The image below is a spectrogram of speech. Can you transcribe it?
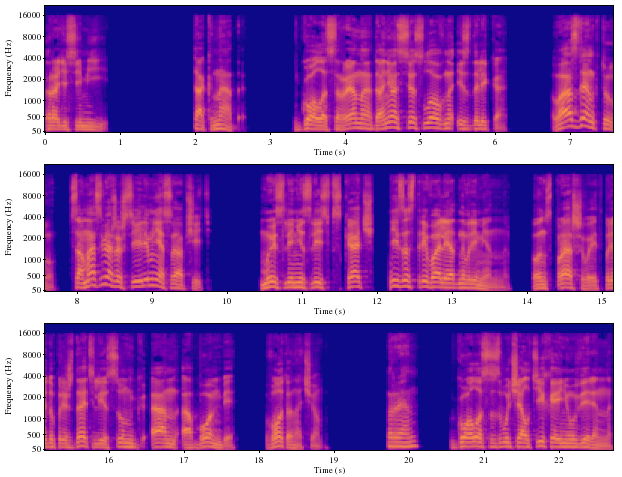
ради семьи. Так надо. Голос Рена донесся словно издалека. «Вас, Дэнкту, сама свяжешься или мне сообщить?» Мысли неслись вскачь и застревали одновременно. Он спрашивает, предупреждать ли Сунг-Ан о бомбе. Вот он о чем. «Рен?» Голос звучал тихо и неуверенно.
